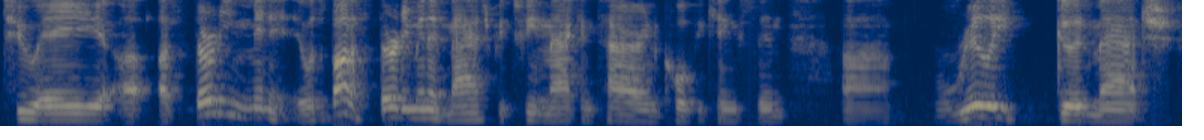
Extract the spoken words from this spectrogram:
to a, a, a 30 minute, it was about a 30 minute match between McIntyre and Kofi Kingston. Uh, really good match,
